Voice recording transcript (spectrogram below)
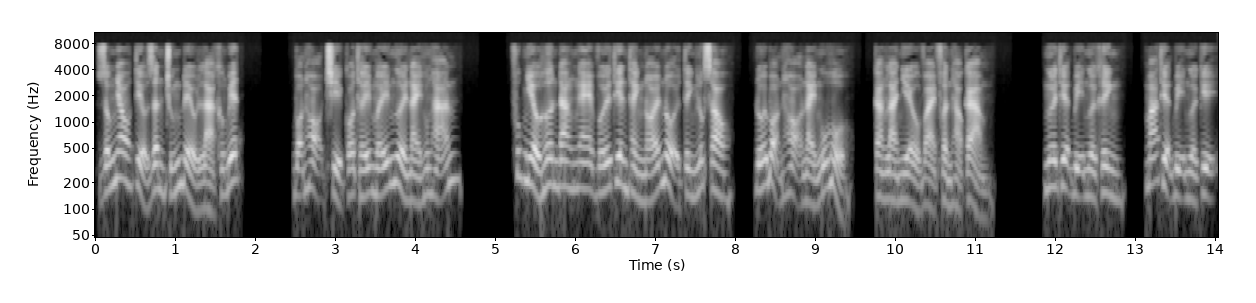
giống nhau tiểu dân chúng đều là không biết. Bọn họ chỉ có thấy mấy người này hung hãn. Phúc nhiều hơn đang nghe với thiên thành nói nội tình lúc sau, đối bọn họ này ngũ hổ, càng là nhiều vài phần hảo cảm. Người thiện bị người khinh, mã thiện bị người kỵ,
